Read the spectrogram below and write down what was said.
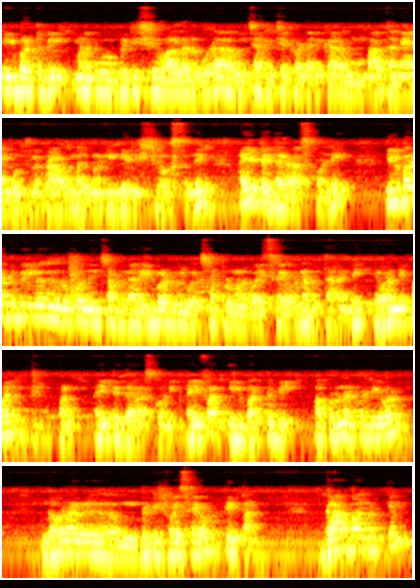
ఇల్బర్ట్ బిల్ మనకు బ్రిటిష్ వాళ్ళను కూడా విచారించేటువంటి అధికారం భారత న్యాయమూర్తులకు రావడం అది మనకి ఇండియన్ హిస్టరీ వస్తుంది. అవి పెద్దగా రాసుకోండి. ఇల్బర్ట్ బిల్ రూపొందించినప్పుడు కానీ ఇల్బర్ట్ బిల్ వచ్చినప్పుడు మనకు వైస్రాయ్ ఎవరిని అడుగుతారండి? ఎవరని చెప్పాలి? రిప్పన్ అవి పెద్దగా రాసుకోండి. ఐ ఫర్ ఇల్బర్ట్ బిల్ అప్పుడు ఉన్నటువంటి ఎవరు? గవర్నర్ బ్రిటిష్ వైస్ ఎవరు రిప్పన్ గార్బా నృత్యం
